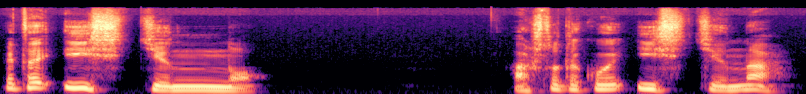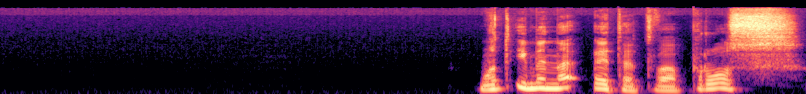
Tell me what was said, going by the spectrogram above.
Это истинно. А что такое истина? Вот именно этот вопрос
